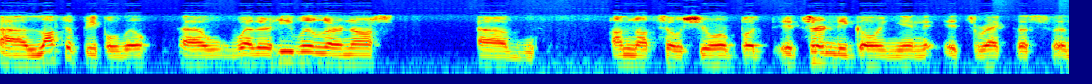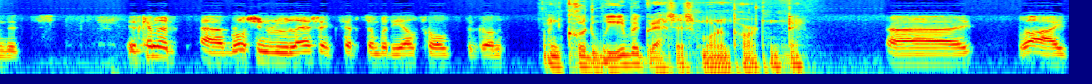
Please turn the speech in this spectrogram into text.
Uh, lots of people will. Uh, whether he will or not, um, I'm not so sure. But it's certainly going in. It's reckless, and it's it's kind of uh, Russian roulette, except somebody else holds the gun. And could we regret it? More importantly, uh, well, I,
